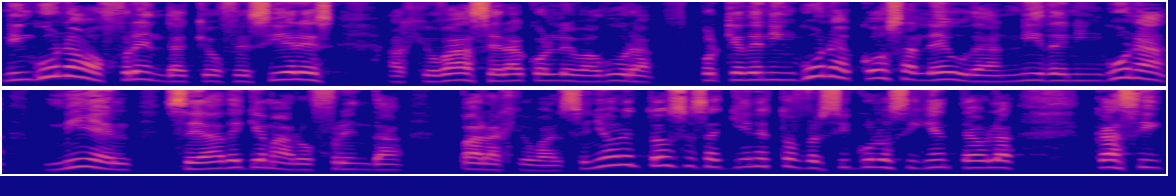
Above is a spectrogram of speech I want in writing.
Ninguna ofrenda que ofrecieres a Jehová será con levadura, porque de ninguna cosa leuda ni de ninguna miel se ha de quemar ofrenda para Jehová. El Señor entonces aquí en estos versículos siguientes habla casi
